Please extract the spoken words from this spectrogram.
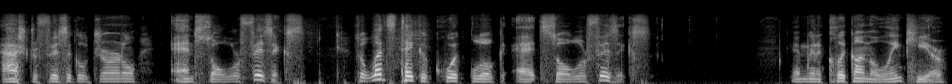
Astrophysical Journal, and Solar Physics. So let's take a quick look at solar physics. I'm going to click on the link here.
